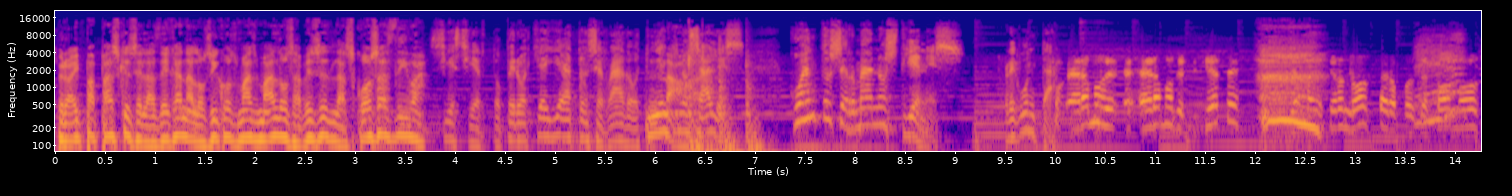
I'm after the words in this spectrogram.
Pero hay papás que se las dejan a los hijos más malos a veces las cosas, Diva. Sí es cierto, pero aquí hay gato encerrado. Tú de aquí no sales. ¿Cuántos hermanos tienes? Pregunta. éramos éramos 17 ya fallecieron dos pero pues de todos modos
